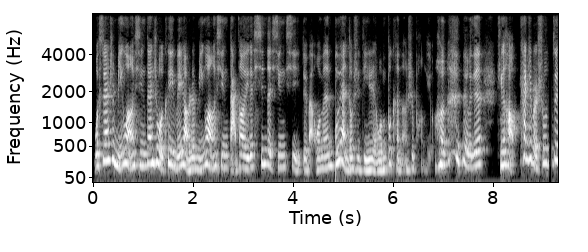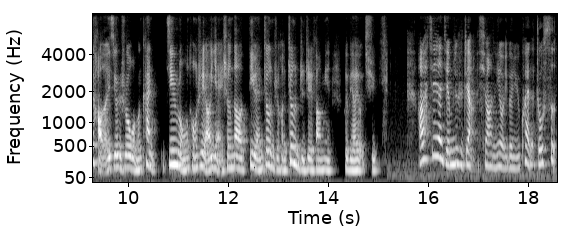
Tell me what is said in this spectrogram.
我虽然是冥王星，但是我可以围绕着冥王星打造一个新的星系，对吧？我们永远都是敌人，我们不可能是朋友。对我觉得挺好看这本书，最好的就是说，我们看金融，同时也要衍生到地缘政治和政治这方面，会比较有趣。好了，今天的节目就是这样，希望你有一个愉快的周四。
